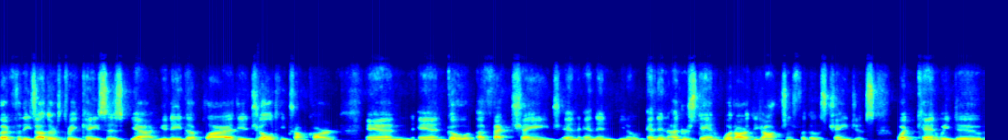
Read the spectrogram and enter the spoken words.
But for these other three cases, yeah, you need to apply the agility trump card and and go affect change and and then you know and then understand what are the options for those changes. What can we do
